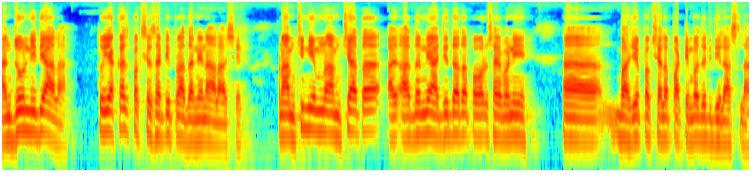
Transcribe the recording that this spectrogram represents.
आणि जो निधी आला तो एकाच पक्षासाठी प्राधान्यानं आला असेल. पण आमची नेमणं आमची आता आदरणीय अजितदादा पवार साहेबांनी भाजप पक्षाला पाठिंबा जरी दिला असला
